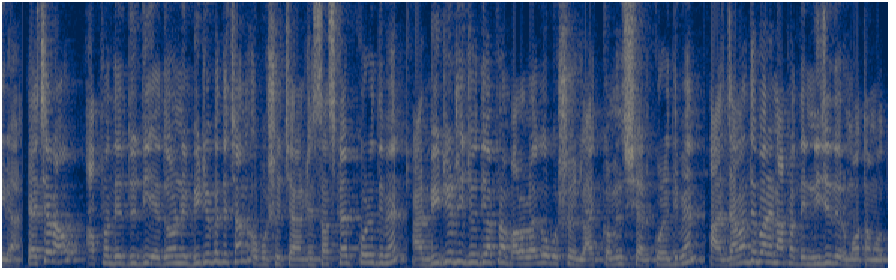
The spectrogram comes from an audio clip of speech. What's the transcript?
ইরান। এছাড়াও আপনাদের যদি এ ধরনের ভিডিও পেতে চান, অবশ্যই চ্যানেলটি সাবস্ক্রাইব করে দিবেন। আর ভিডিওটি যদি আপনার ভালো লাগে, অবশ্যই লাইক, কমেন্ট, শেয়ার করে দিবেন। আর জানাতে পারেন আপনাদের নিজেদের মতামত।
